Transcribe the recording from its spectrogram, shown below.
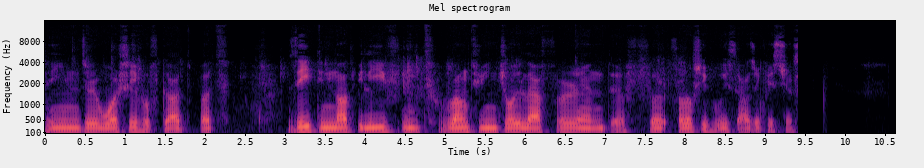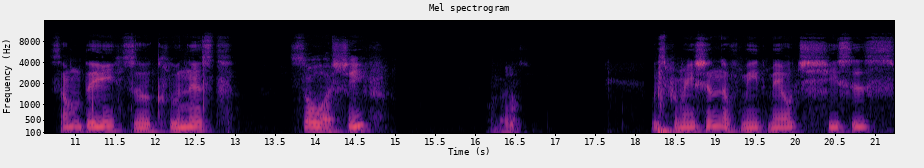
in their worship of God, but they did not believe it wrong to enjoy laughter and uh, fellowship with other Christians. Someday the colonist saw a sheep with permission of meat, milk, cheeses,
